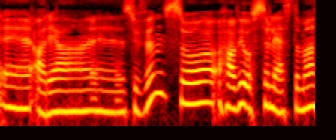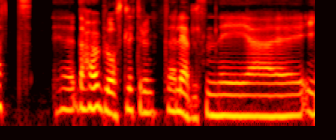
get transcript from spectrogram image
eh, Aria-SUV-en, eh, så har vi også lest om at eh, det har jo blåst litt rundt ledelsen i, eh, i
